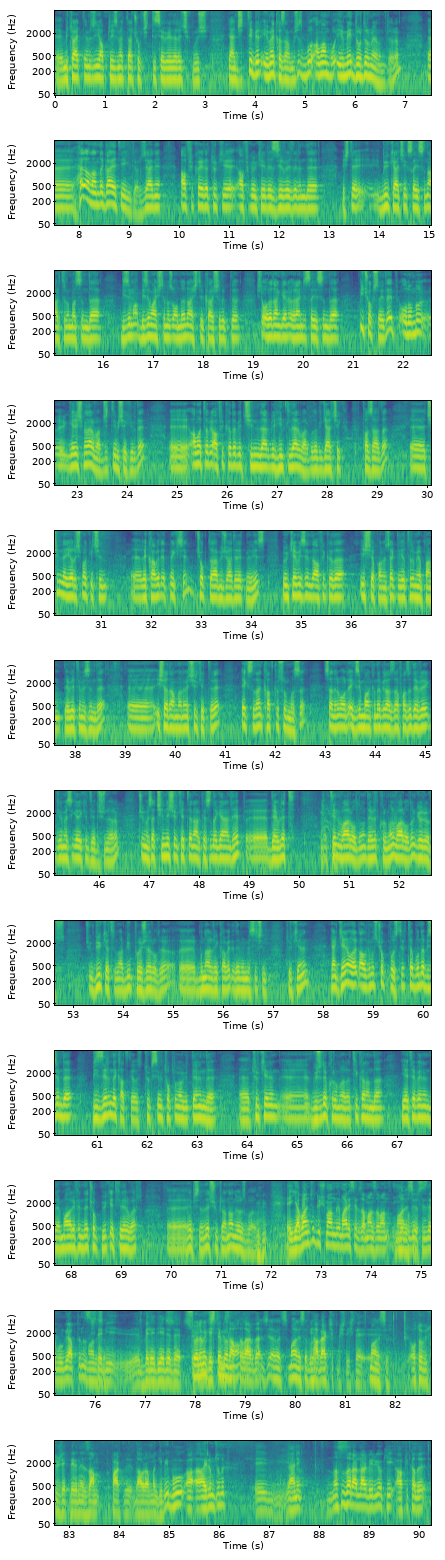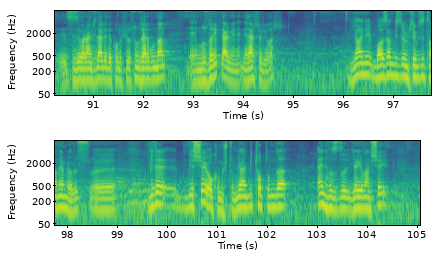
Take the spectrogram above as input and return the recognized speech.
E, müteahhitlerimizin yaptığı hizmetler çok ciddi seviyelere çıkmış. Yani ciddi bir ivme kazanmışız. Bu aman bu ivmeyi durdurmayalım diyorum. E, her alanda gayet iyi gidiyoruz. Yani Afrika ile Türkiye, Afrika ülkeleri zirvelerinde işte büyükelçilik sayısının artırılmasında bizim bizim açtığımız onların açtığı karşılıklı işte oradan gelen öğrenci sayısında birçok sayıda hep olumlu e, gelişmeler var ciddi bir şekilde. E, ama tabii Afrika'da bir Çinliler, bir Hintliler var. Bu da bir gerçek pazarda. E, Çin'le yarışmak için, rekabet etmek için çok daha mücadele etmeliyiz. Ülkemizin de Afrika'da iş yapan, özellikle yatırım yapan devletimizin de iş adamlarına ve şirketlere ekstradan katkı sunması. Sanırım orada Exim Bank'ın da biraz daha fazla devreye girmesi gerekir diye düşünüyorum. Çünkü mesela Çinli şirketlerin arkasında genelde hep e, devletin var olduğunu, devlet kurumlarının var olduğunu görüyoruz. Çünkü büyük yatırımlar, büyük projeler oluyor. E, bunlar rekabet edebilmesi için Türkiye'nin. Yani genel olarak algımız çok pozitif. Tabi bunda bizim de, bizlerin de katkıları, Türk sivil toplum örgütlerinin de, e, Türkiye'nin e, güzide kurumları, TİKA'nın da, YTB'nin de, Marif'in de çok büyük etkileri var. E, hepsine de şükranla anıyoruz bu arada. E, yabancı düşmanlığı maalesef zaman zaman Maalesef. yapılıyor. Siz de vurgu yaptınız Maalesef. işte bir e, belediyede de Söylemek geçtiğimiz istemiyorum haftalarda ama evet maalesef bir öyle. haber çıkmıştı işte e, Maalesef. otobüs ücretlerine zam farklı davranma gibi. Bu ayrımcılık e, yani nasıl zararlar veriyor ki Afrikalı e, siz öğrencilerle de konuşuyorsunuz. Yani bundan e, muzdaripler mi? Neler söylüyorlar? Yani bazen biz de ülkemizi tanıyamıyoruz. Ee, bir de bir şey okumuştum. Yani bir toplumda en hızlı yayılan şey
